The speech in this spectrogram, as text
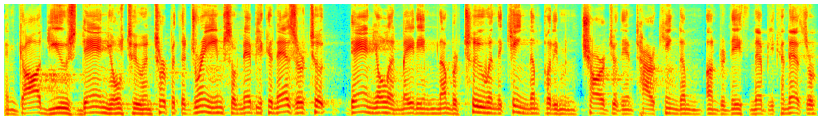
And God used Daniel to interpret the dream. So Nebuchadnezzar took Daniel and made him number two in the kingdom, put him in charge of the entire kingdom underneath Nebuchadnezzar.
